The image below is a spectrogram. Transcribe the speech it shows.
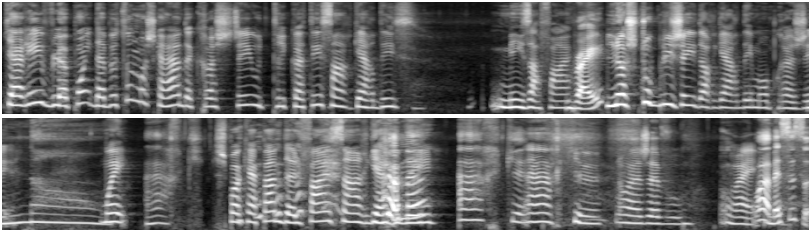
qui arrive le point. D'habitude, moi, je suis capable de crocheter ou de tricoter sans regarder mes affaires. Right? Là, je suis obligée de regarder mon projet. Non. Oui, Arc. je suis pas capable de le faire sans regarder. Arc. Arc. Ouais, j'avoue. Ouais. Ouais, ben c'est ça.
